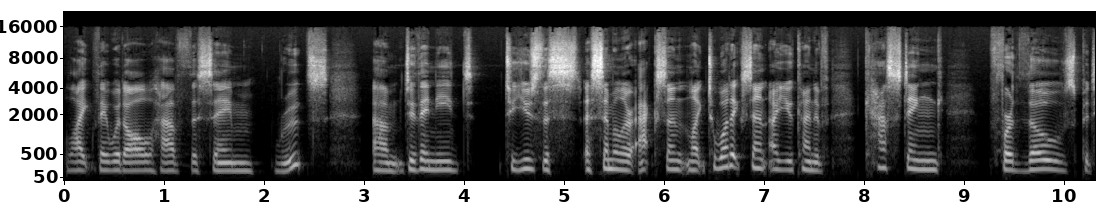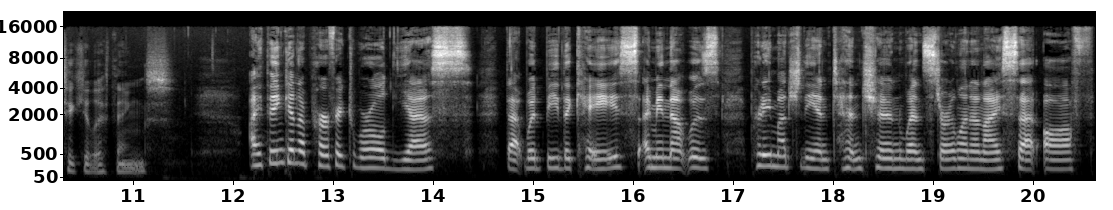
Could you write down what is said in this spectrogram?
like they would all have the same roots? Um, do they need to use this a similar accent? Like, to what extent are you kind of casting for those particular things? I think in a perfect world, yes, that would be the case. I mean, that was pretty much the intention when Sterling and I set off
